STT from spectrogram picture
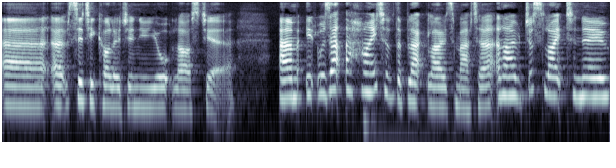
uh, at City College in New York last year. Um, it was at the height of the Black Lives Matter, and I would just like to know,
